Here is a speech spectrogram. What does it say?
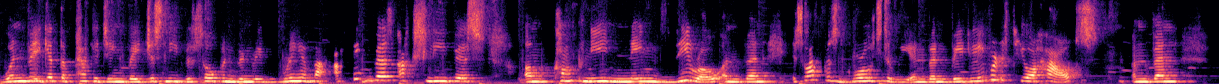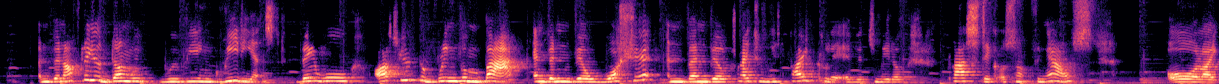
when they get the packaging, they just need the soap and then they bring it back. I think there's actually this um, company named Zero, and then it's like this grocery, and then they deliver it to your house, and then and then after you're done with, with the ingredients they will ask you to bring them back and then they'll wash it and then they'll try to recycle it if it's made of plastic or something else or like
